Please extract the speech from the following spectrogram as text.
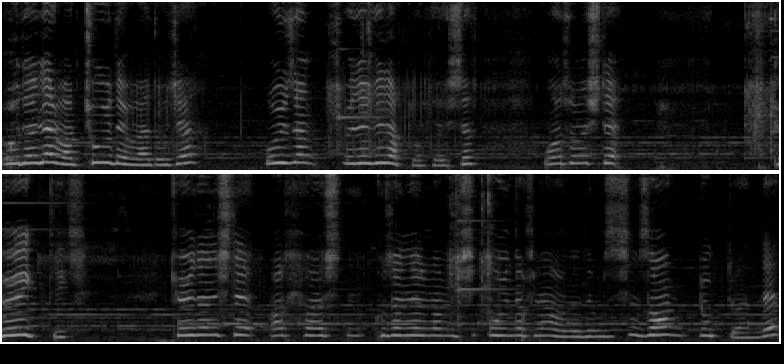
Ödevler var. Çok ödev verdi hoca. O yüzden ödevleri yaptım arkadaşlar. Ondan sonra işte köye gittik. Köyden işte arkadaş kuzenlerimden bir şey, oyunda falan oynadığımız için zaman yoktu bende.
